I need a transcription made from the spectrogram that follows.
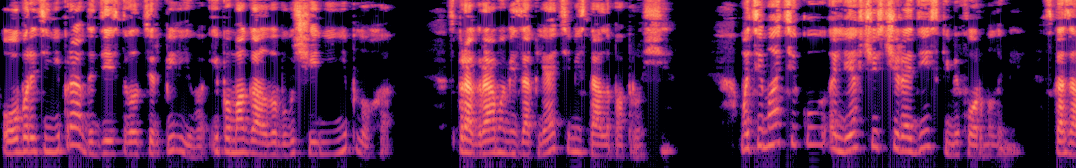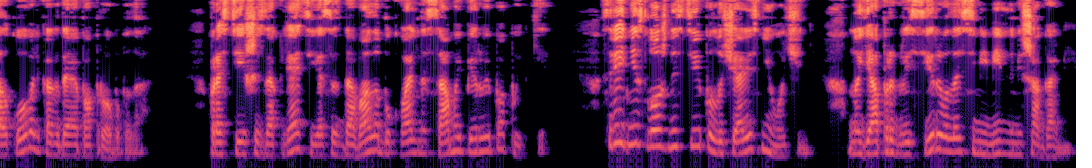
Оборотень неправда действовал терпеливо и помогал в обучении неплохо. С программами заклятиями стало попроще. Математику легче с чародейскими формулами, сказал Коваль, когда я попробовала. Простейшие заклятия я создавала буквально с самой первой попытки. Средней сложности получались не очень, но я прогрессировала семимильными шагами.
